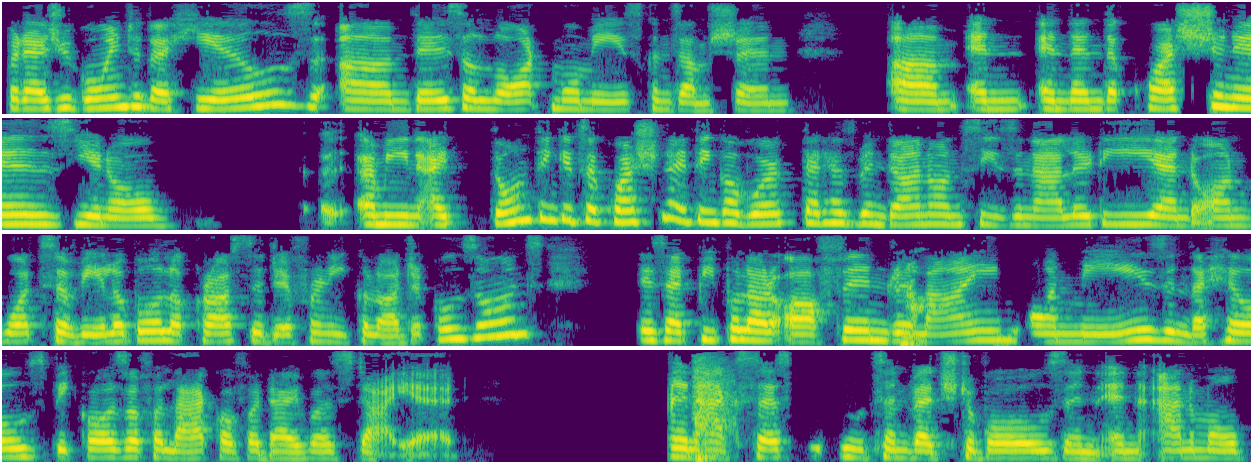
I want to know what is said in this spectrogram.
But as you go into the hills, um, there's a lot more maize consumption. Um, and and then the question is, you know, I mean, I don't think it's a question. I think a work that has been done on seasonality and on what's available across the different ecological zones is that people are often relying on maize in the hills because of a lack of a diverse diet and access to fruits and vegetables and, and animal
